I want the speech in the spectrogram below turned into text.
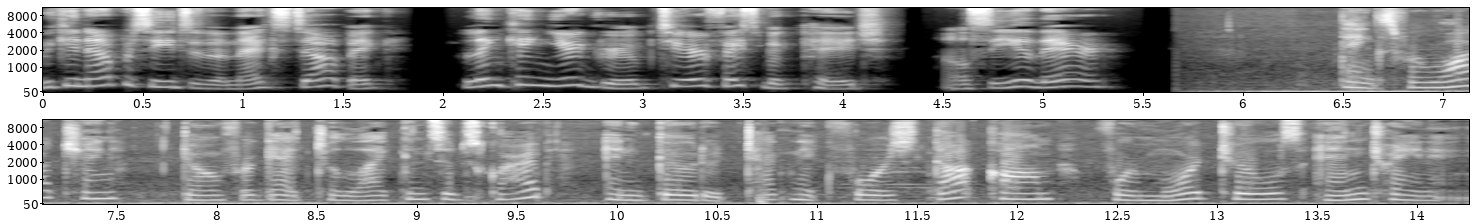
we can now proceed to the next topic, linking your group to your Facebook page. I'll see you there. Thanks for watching. Don't forget to like and subscribe and go to teknikforce.com for more tools and training.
